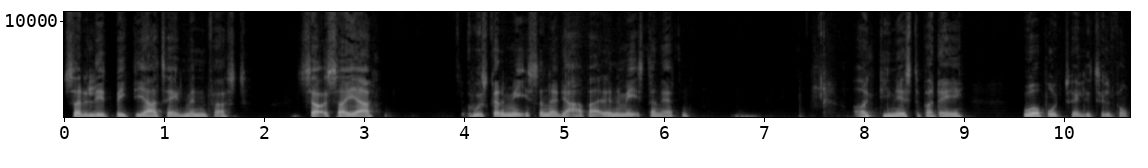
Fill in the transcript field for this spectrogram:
så er det lidt vigtigt, at jeg har talt med dem først. Så, så jeg husker det mest, sådan at jeg arbejdede det mest af natten. Og de næste par dage uafbrudt talt i telefon.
